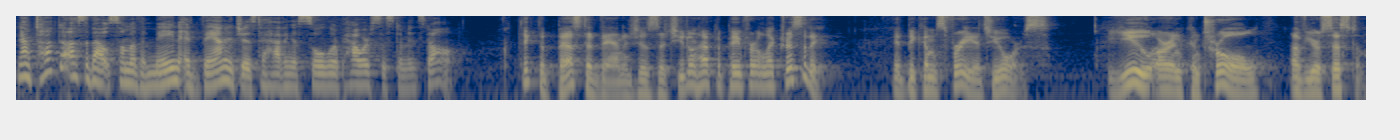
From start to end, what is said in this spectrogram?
Now, talk to us about some of the main advantages to having a solar power system installed. I think the best advantage is that you don't have to pay for electricity. It becomes free, it's yours. You are in control of your system.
